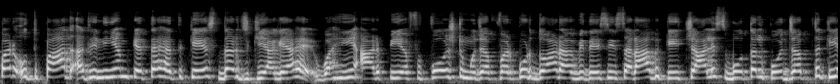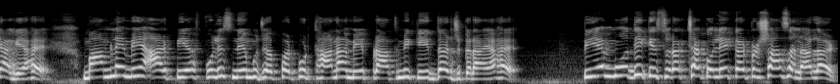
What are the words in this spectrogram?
पर उत्पाद अधिनियम के तहत केस दर्ज किया गया है। वहीं आरपीएफ पोस्ट मुजफ्फरपुर द्वारा विदेशी शराब की 40 बोतल को जब्त किया गया है। मामले में आरपीएफ पुलिस ने मुजफ्फरपुर थाना में प्राथमिकी दर्ज कराया है। पीएम मोदी की सुरक्षा को लेकर प्रशासन अलर्ट।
